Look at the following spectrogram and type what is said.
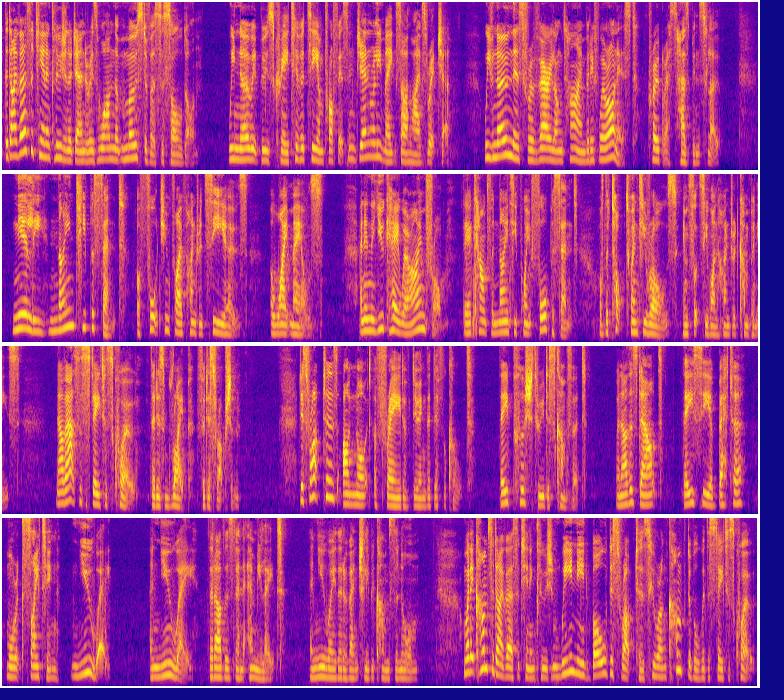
The diversity and inclusion agenda is one that most of us are sold on. We know it boosts creativity and profits and generally makes our lives richer. We've known this for a very long time, but if we're honest, progress has been slow. Nearly 90% of Fortune 500 CEOs are white males. And in the UK, where I'm from, they account for 90.4% of the top 20 roles in FTSE 100 companies. Now, that's a status quo that is ripe for disruption. Disruptors are not afraid of doing the difficult. They push through discomfort. When others doubt, they see a better, more exciting, new way. A new way that others then emulate. A new way that eventually becomes the norm. When it comes to diversity and inclusion, we need bold disruptors who are uncomfortable with the status quo,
